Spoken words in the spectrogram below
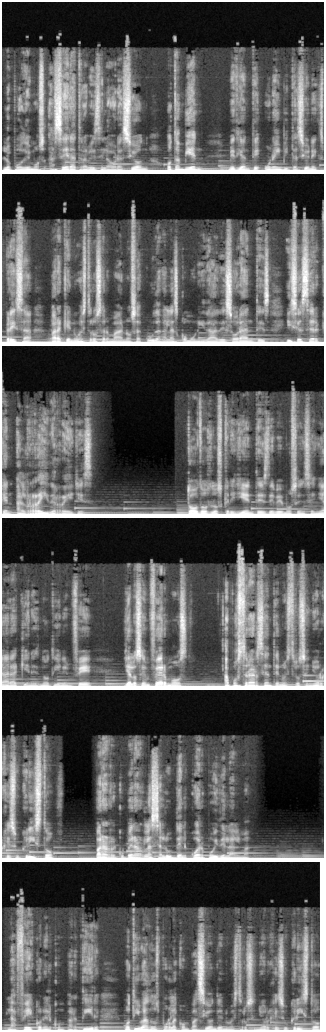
Lo podemos hacer a través de la oración o también mediante una invitación expresa para que nuestros hermanos acudan a las comunidades orantes y se acerquen al Rey de Reyes. Todos los creyentes debemos enseñar a quienes no tienen fe y a los enfermos a postrarse ante nuestro Señor Jesucristo para recuperar la salud del cuerpo y del alma. La fe con el compartir, motivados por la compasión de nuestro Señor Jesucristo,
